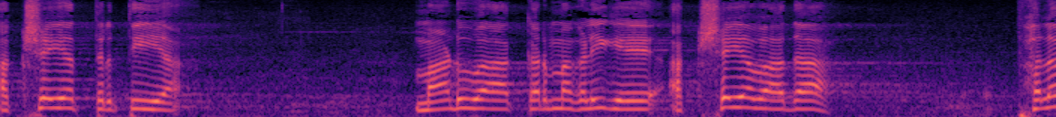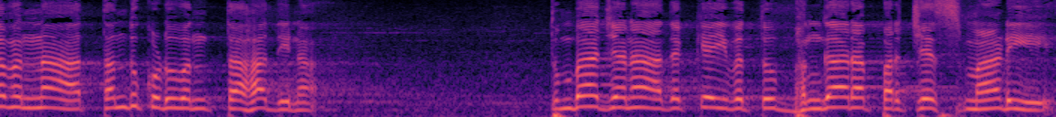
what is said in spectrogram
ಅಕ್ಷಯ ತೃತೀಯ. ಮಾಡುವ ಕರ್ಮಗಳಿಗೆ ಅಕ್ಷಯವಾದ ಫಲವನ್ನು ತಂದುಕೊಡುವಂತಹ ದಿನ. ತುಂಬ ಜನ ಅದಕ್ಕೆ ಇವತ್ತು ಬಂಗಾರ ಪರ್ಚೇಸ್ ಮಾಡಿ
